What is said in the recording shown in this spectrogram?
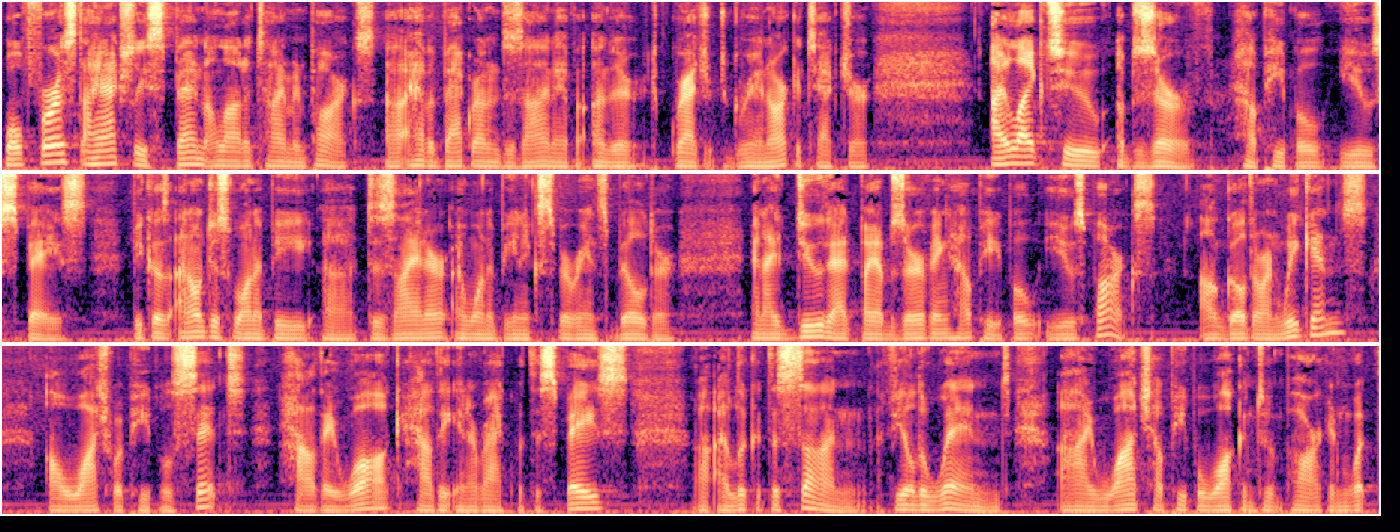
Well, first, I actually spend a lot of time in parks. Uh, I have a background in design, I have an undergraduate degree in architecture. I like to observe how people use space because I don't just want to be a designer, I want to be an experience builder. And I do that by observing how people use parks. I'll go there on weekends, I'll watch where people sit, how they walk, how they interact with the space. Uh, I look at the sun, I feel the wind. I watch how people walk into a park and what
